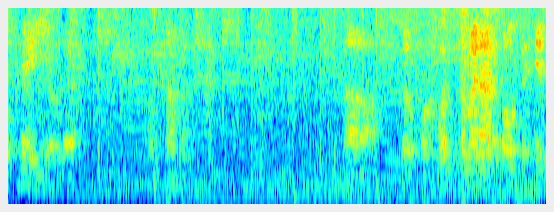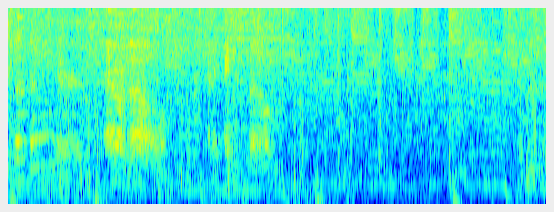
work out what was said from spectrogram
Okay, Yoda. I'm coming. Oh, so far. What's Am I not supposed to hit the thing, or I don't know. I think so. this is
